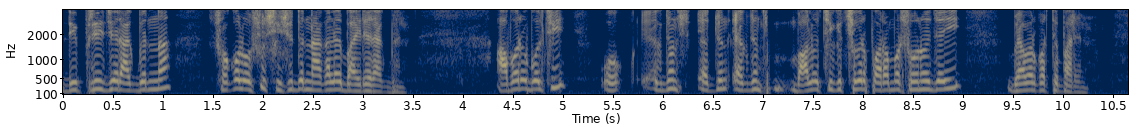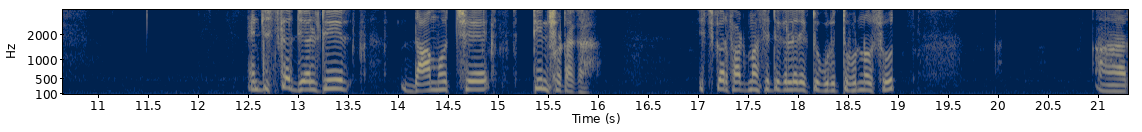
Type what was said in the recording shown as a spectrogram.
ডিপ ফ্রিজে রাখবেন না, সকল ওষুধ শিশুদের নাগালের বাইরে রাখবেন। আবারও বলছি, ও একজন একজন একজন ভালো চিকিৎসকের পরামর্শ অনুযায়ী ব্যবহার করতে পারেন। অ্যান্টিস্কার জেলটির দাম হচ্ছে তিনশো টাকা। স্কোয়ার ফার্মাসিউটিক্যালের একটি গুরুত্বপূর্ণ ওষুধ। আর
